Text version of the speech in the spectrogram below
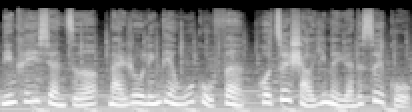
您可以选择买入零点五股份或最少一美元的碎股。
